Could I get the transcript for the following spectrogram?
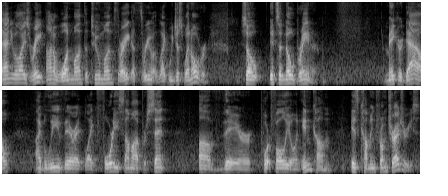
annualized rate on a one month, a two month, right? A three month, like we just went over. So it's a no brainer. MakerDAO, I believe they're at like 40 some odd percent of their portfolio and income is coming from treasuries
